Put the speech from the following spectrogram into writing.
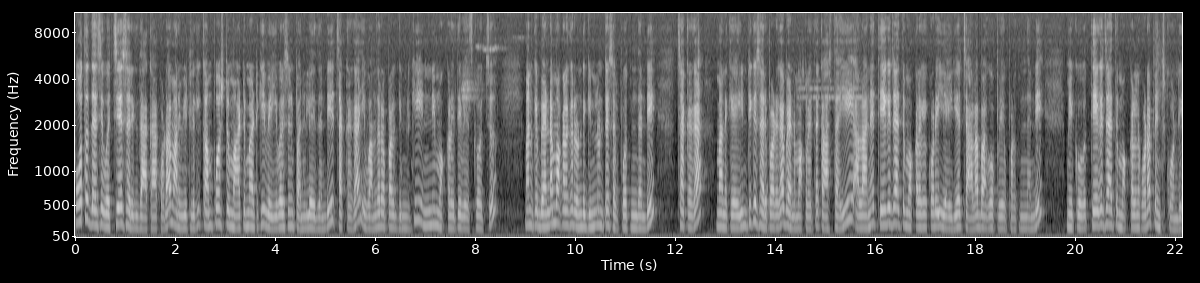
పూత దశ వచ్చేసరికి దాకా కూడా మనం వీటికి కంపోస్ట్ మాటి మాటికి వేయవలసిన పని లేదండి. చక్కగా ఈ వంద రూపాయల గిన్నెలకి ఇన్ని మొక్కలైతే వేసుకోవచ్చు. మనకి బెండ మొక్కలకి రెండు గిన్నెలు ఉంటే సరిపోతుందండి. చక్కగా మనకి ఇంటికి సరిపడగా బెండ మొక్కలు అయితే కాస్తాయి. అలానే తీగజాతి మొక్కలకి కూడా ఈ ఐడియా చాలా బాగా ఉపయోగపడుతుందండి. మీకు తీగజాతి మొక్కలను కూడా పెంచుకోండి.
